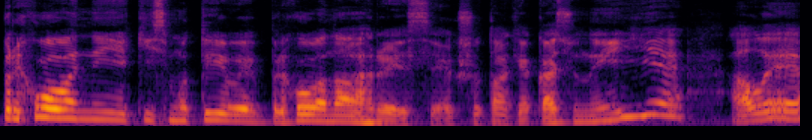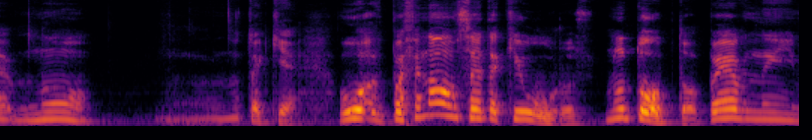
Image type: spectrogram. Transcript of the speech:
приховані якісь мотиви, прихована агресія, якщо так, якась у неї є, але, ну. Ну, таке. По фіналу все-таки Урус. Ну, тобто, певний,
